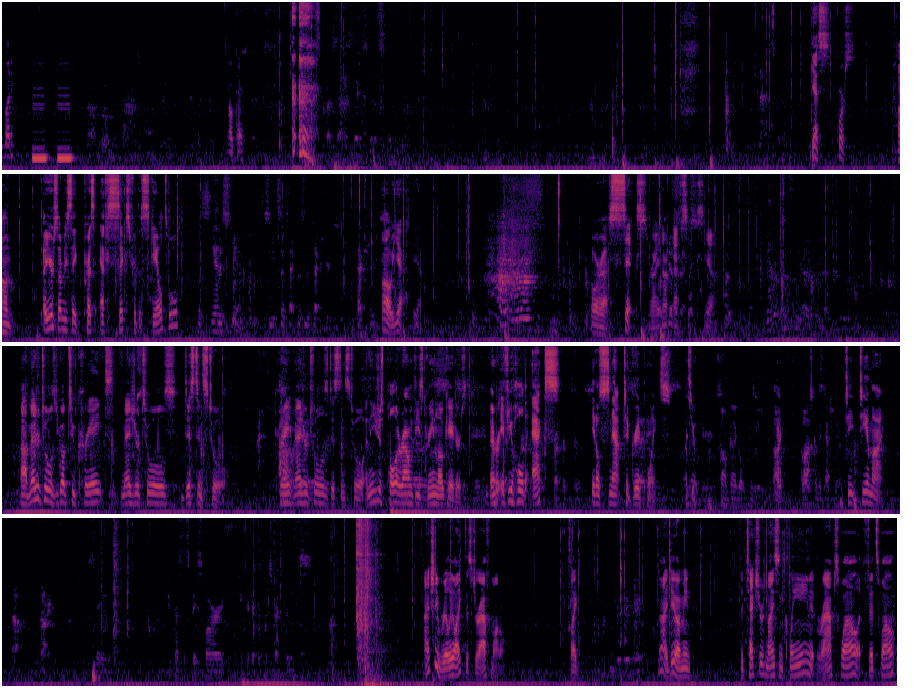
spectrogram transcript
What a Yes, of course. Um, I hear somebody say press F6 for the scale tool. The skin The skin. See, it's the tech. This is the textures. textures. Oh yeah, yeah. Or uh, six, right? Not F six. six. Yeah. Uh, measure tools. You go up to create measure tools distance tool. Create Oh, measure yeah, yeah. tools distance tool, and then you just pull it around with these green locators. Remember, if you hold X, it'll snap to grid points. As you. So I'm gonna go P. All right. I'll ask him to catch me. T TMI. Oh, sorry. Save. If you press the space bar, you can get your different perspectives. I actually really like this giraffe model. It's like, no, I do. I mean, the texture's nice and clean. It wraps well. It fits well.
